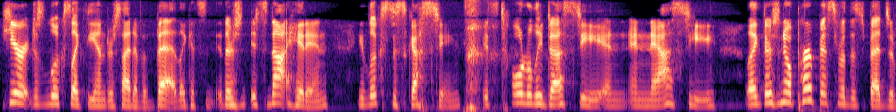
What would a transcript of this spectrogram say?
here, it just looks like the underside of a bed. Like it's there's it's not hidden. It looks disgusting. It's totally dusty and and nasty. Like there's no purpose for this bed to,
